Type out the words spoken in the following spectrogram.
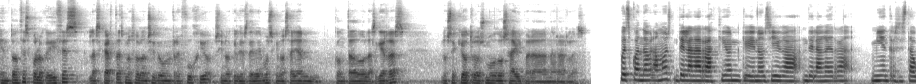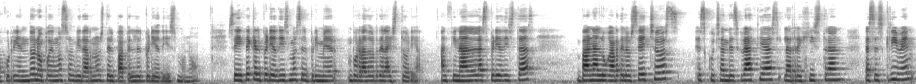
Entonces, por lo que dices, las cartas no solo han sido un refugio, sino que les debemos que nos hayan contado las guerras. No sé qué otros modos hay para narrarlas. Pues cuando hablamos de la narración que nos llega de la guerra mientras está ocurriendo, no podemos olvidarnos del papel del periodismo, ¿no? Se dice que el periodismo es el primer borrador de la historia. Al final, las periodistas van al lugar de los hechos, escuchan desgracias, las registran, las escriben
